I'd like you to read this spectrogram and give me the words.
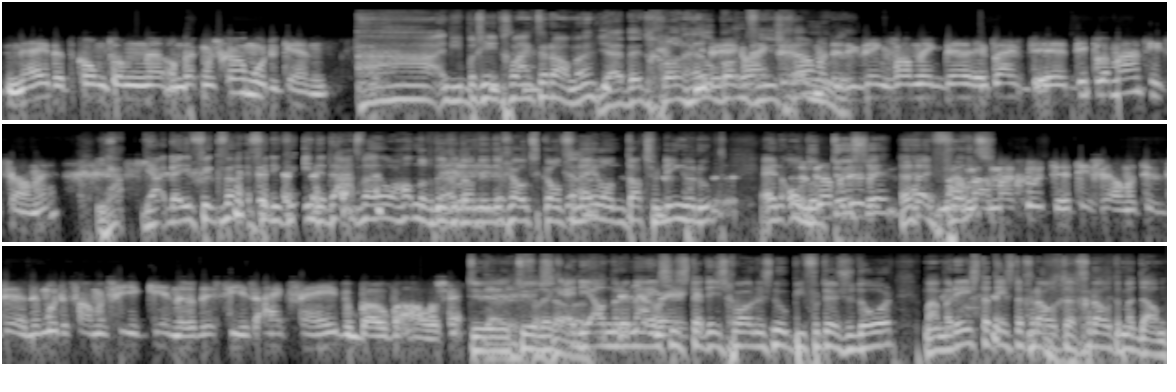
Nee, dat komt om, eh, omdat ik mijn schoonmoeder ken. Ah, en die begint gelijk te rammen? Jij bent gewoon heel bang voor je gelijk te rammen, dus ik denk van, ik, ben, ik blijf eh, diplomatisch dan, hè? Ja, ja nee, vind ik, wel, vind ik inderdaad wel heel handig dat je dan in de grootste kant van Ja. Nederland dat soort dingen roept. En ondertussen, ik. hey, maar, maar, maar goed, het is wel natuurlijk de, de moeder van mijn vier kinderen, dus die is eigenlijk verheven boven alles, hè? Tuurlijk, tuurlijk. En die andere meisjes, dat is gewoon een snoepje voor tussendoor. Maar Maris, dat is de grote, grote madame.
